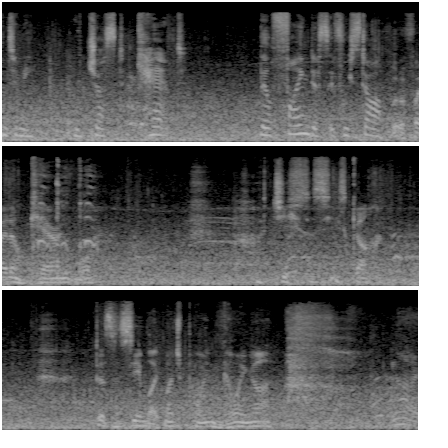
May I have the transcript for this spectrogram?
Listen to me. We just can't. They'll find us if we stop. What if I don't care anymore? Oh, Jesus, he's gone. Doesn't seem like much point in going on. Not a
